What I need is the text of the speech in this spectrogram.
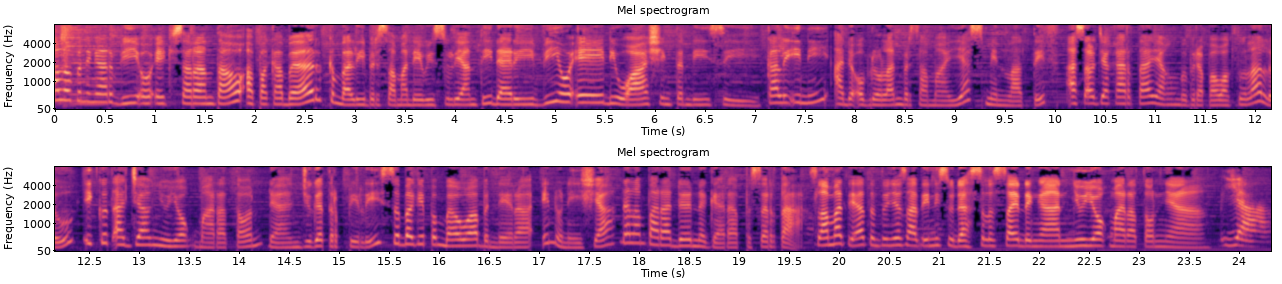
Halo pendengar VOA Kisah Rantau, apa kabar? Kembali bersama Dewi Sulianti dari VOA di Washington DC. Kali ini ada obrolan bersama Yasmin Latif, asal Jakarta yang beberapa waktu lalu ikut ajang New York Marathon dan juga terpilih sebagai pembawa bendera Indonesia dalam parade negara peserta. Selamat ya, tentunya saat ini sudah selesai dengan New York Marathonnya. Iya,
